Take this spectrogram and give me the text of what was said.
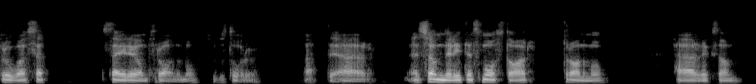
prova att sätt- säga det om Tranemo så förstår du. Att det är en sömnig liten småstad, Tranemo. Här liksom,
